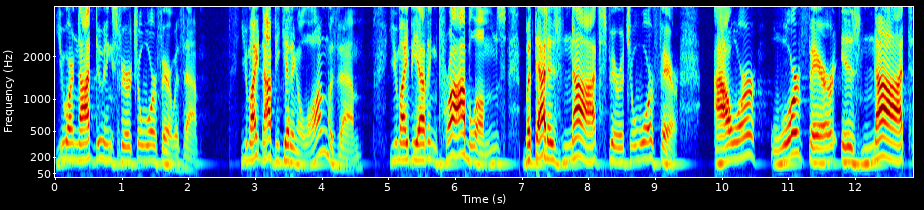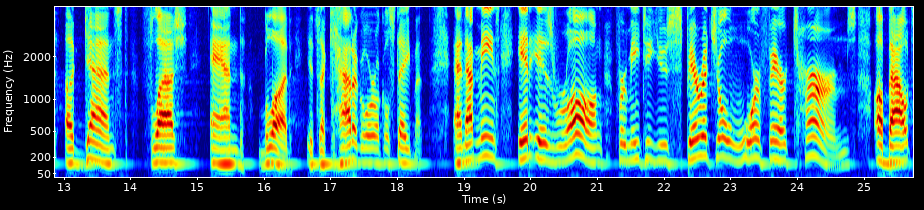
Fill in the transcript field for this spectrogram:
you are not doing spiritual warfare with them. You might not be getting along with them, you might be having problems, but that is not spiritual warfare. Our warfare is not against flesh and blood, it's a categorical statement. And that means it is wrong for me to use spiritual warfare terms about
